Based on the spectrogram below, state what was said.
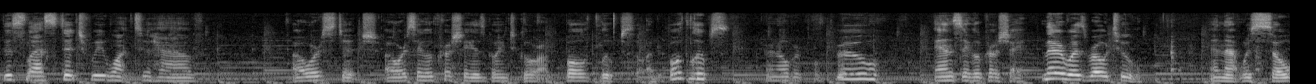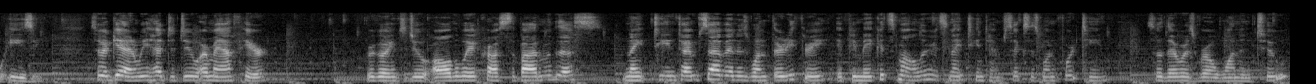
This last stitch we want to have our stitch, our single crochet is going to go around both loops. So under both loops, turn over, pull through, and single crochet. There was row two, and that was so easy. So again, we had to do our math here. We're going to do all the way across the bottom of this. 19 times 7 is 133. If you make it smaller, it's 19 times 6 is 114. So there was row 1 and 2.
